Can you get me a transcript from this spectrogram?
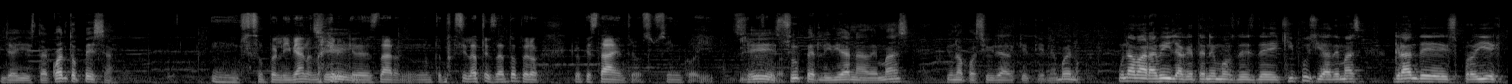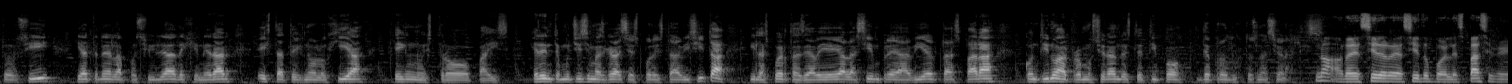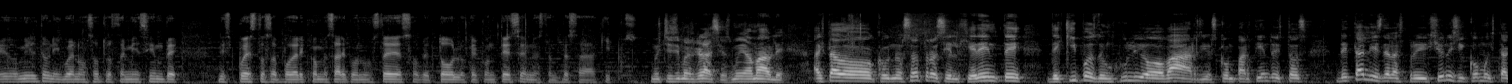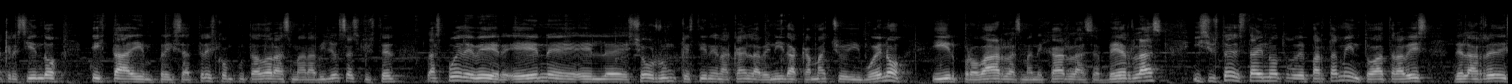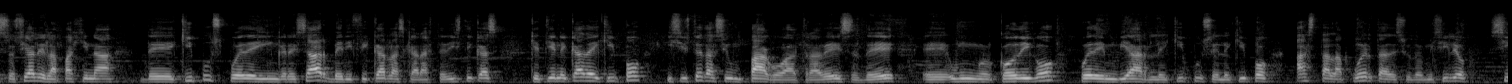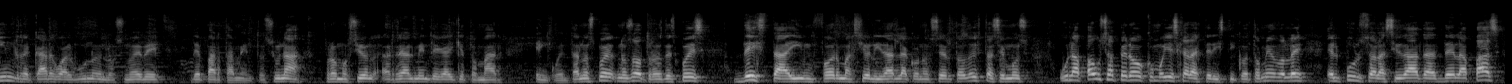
Y ahí está. ¿Cuánto pesa? Mm, súper liviano, ¿no? que debe estar, no te puedo decir la exacto, pero creo que está entre los 5 y... Sí, súper liviana además y una posibilidad que tiene. Bueno, una maravilla que tenemos desde Equipus y además grandes proyectos y ya tener la posibilidad de generar esta tecnología en nuestro país. Gerente, muchísimas gracias por esta visita y las puertas de Aviala siempre abiertas para continuar promocionando este tipo de productos nacionales. No, agradecido, agradecido por el espacio, querido Milton, y bueno, nosotros también siempre dispuestos a poder conversar con ustedes sobre todo lo que acontece en nuestra empresa Equipos. Muchísimas gracias, muy amable. Ha estado con nosotros el gerente de Equipos, don Julio Barrios, compartiendo estos detalles de las proyecciones y cómo está creciendo esta empresa. Tres computadoras maravillosas que usted las puede ver en eh, el eh, showroom que tienen acá en la avenida Camacho y Bueno, ir, probarlas, manejarlas, verlas. Y si usted está en otro departamento, a través de las redes sociales, la página de Equipus puede ingresar, verificar las características que tiene cada equipo y si usted hace un pago a través de eh, un código, puede enviarle Equipus el equipo hasta la puerta de su domicilio sin recargo alguno en los nueve departamentos. Una promoción realmente que hay que tomar en cuenta. nosotros, después de esta información y darle a conocer todo esto, hacemos una pausa, pero como ya es característico, tomándole el pulso a la ciudad de La Paz,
